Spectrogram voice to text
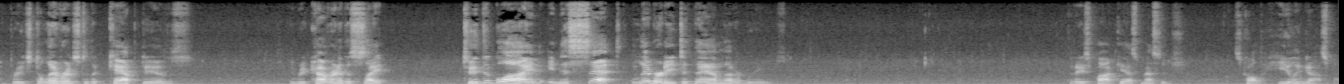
to preach deliverance to the captives, in recovering of the sight to the blind, and to set liberty to them that are bruised. Today's podcast message is called Healing Gospel.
